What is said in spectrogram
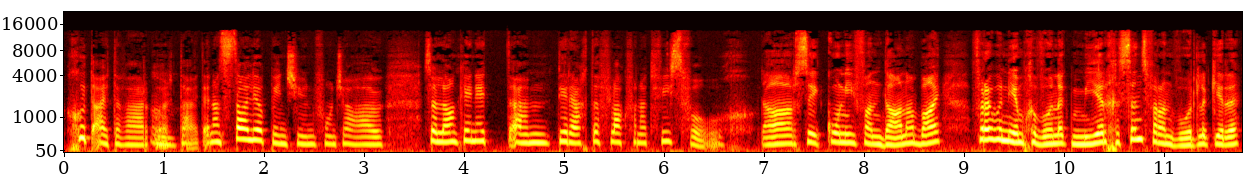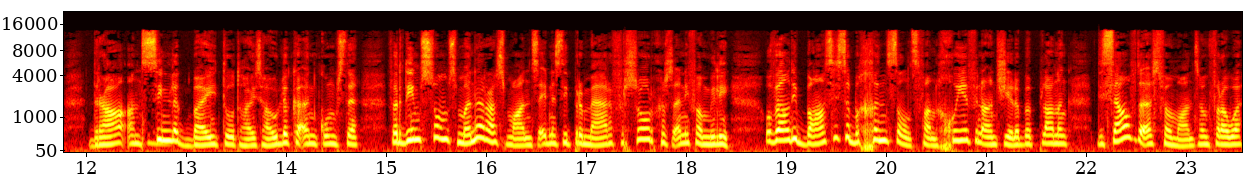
goed uit te werk mm. oor tyd. En dan sal jou pensioenfonds jou hou solank jy net um die regte vlak van advies volg. Daar sê Connie van Danabay, vroue neem gewoonlik meer gesinsverantwoordelikhede, dra aansienlik by tot huishoudelike inkomste, verdien soms minder as mans en is die primêre versorgers in die familie. Hoewel die basiese beginsels van goeie finansiële beplanning dieselfde is vir mans en vroue,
